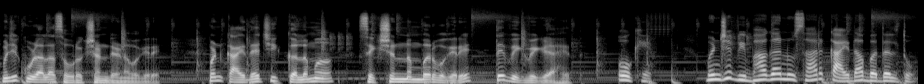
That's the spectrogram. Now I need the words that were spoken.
म्हणजे कुळाला संरक्षण देणं वगैरे. पण कायद्याची कलमं सेक्शन नंबर वगैरे ते वेगवेगळे आहेत. ओके. म्हणजे विभागानुसार कायदा बदलतो.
